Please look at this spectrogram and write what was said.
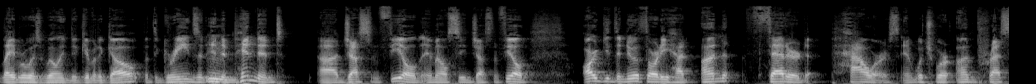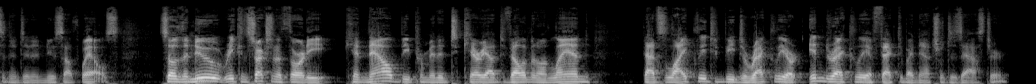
Labor was willing to give it a go, but the Greens and hmm. independent uh, Justin Field, MLC Justin Field, argued the new authority had unfettered powers and which were unprecedented in New South Wales. So the new hmm. Reconstruction Authority can now be permitted to carry out development on land that's likely to be directly or indirectly affected by natural disaster,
